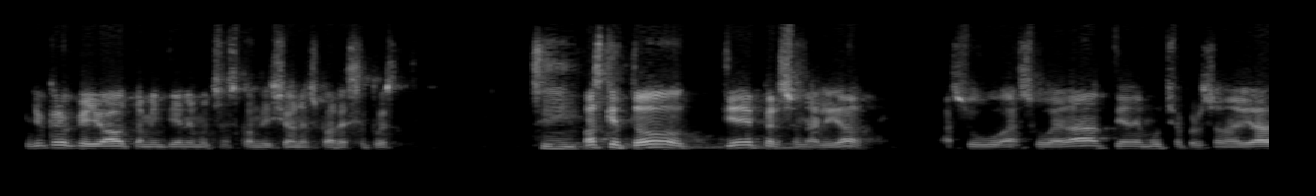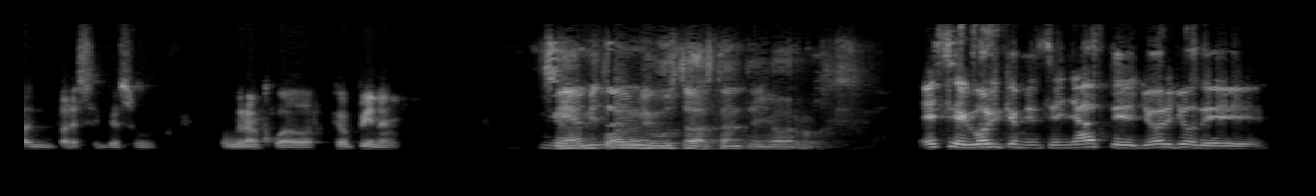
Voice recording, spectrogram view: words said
Yo creo que Joao también tiene muchas condiciones para ese puesto. Sí. Más que todo, tiene personalidad. A su, a su edad tiene mucha personalidad. Me parece que es un, un gran jugador. ¿Qué opinan? Sí, a mí también me gusta bastante Joao Rojas. Ese gol que me enseñaste, Giorgio, de, de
